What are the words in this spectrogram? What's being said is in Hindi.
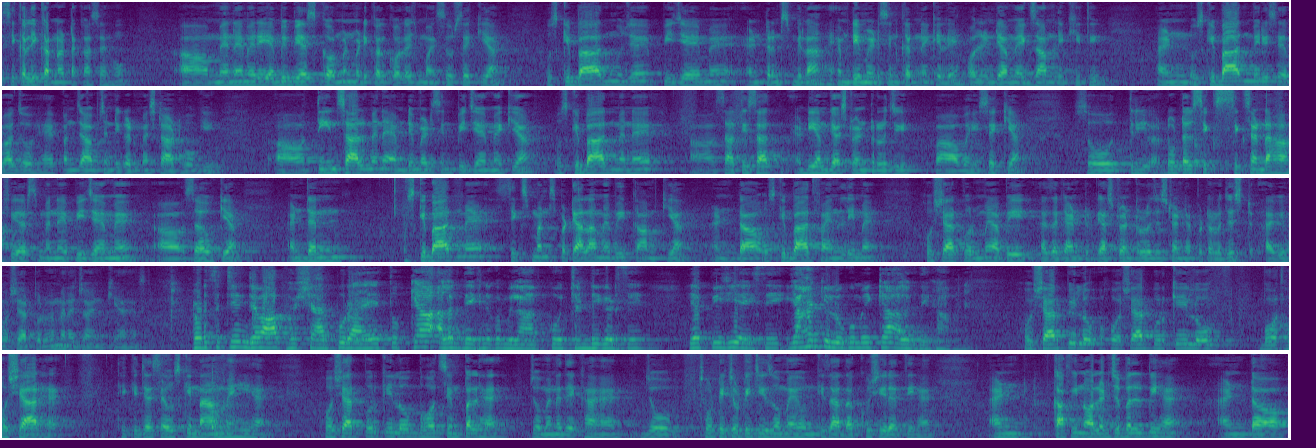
बेसिकली कर्नाटका से हूँ। मैंने मेरी MBBS government medical college Mysore से किया। उसके बाद मुझे पी में एंट्रेंस मिला एमडी मेडिसिन करने के लिए। ऑल इंडिया में एग्ज़ाम लिखी थी। एंड उसके बाद मेरी सेवा जो है, पंजाब, चंडीगढ़ में स्टार्ट होगी। तीन साल मैंने एमडी मेडिसिन पी में किया। उसके बाद मैंने साथ ही साथ डी एम गैस्ट्रोएंट्रोलॉजी वहीं से किया। So three total six six and half years मैंने पी में सर्व किया। एंड देन उसके बाद मैं सिक्स मंथ्स पटियाला में भी काम किया एंड uh, उसके बाद फाइनली मैं होशियारपुर में अभी as a gastroenterologist and hepatologist I Hoshiarpur में मैंने ज्वाइन किया है। डॉक्टर सचिन जब आप होशियारपुर आए तो क्या अलग देखने को मिला आपको चंडीगढ़ से या पीजीआई से? यहाँ के लोगों में क्या अलग देखा आपने? होशियारपुर लोग होशियारपुर के लोग बहुत होशियार है। ठीक है जैसे उसके नाम में ही है। होशियारपुर के लोग बहुत सिंपल है जो मैंने देखा है जो छोटी छोटी चीज़ों में उनकी ज़्यादा खुशी रहती है एंड काफ़ी नॉलेजेबल भी है एंड uh,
